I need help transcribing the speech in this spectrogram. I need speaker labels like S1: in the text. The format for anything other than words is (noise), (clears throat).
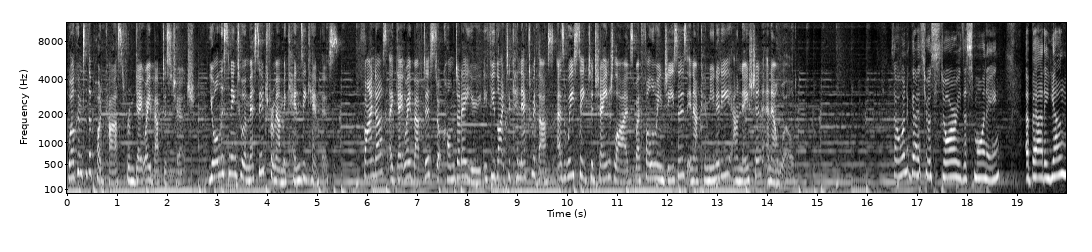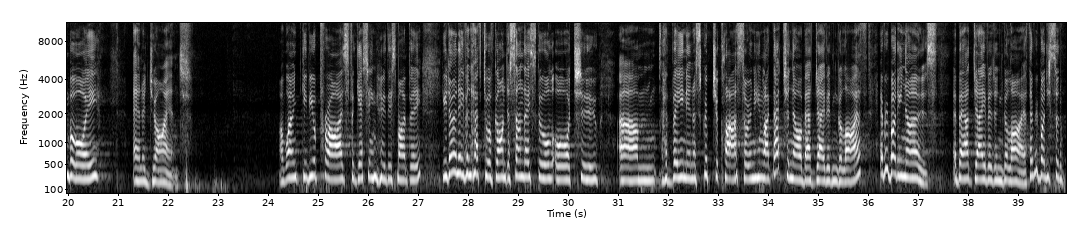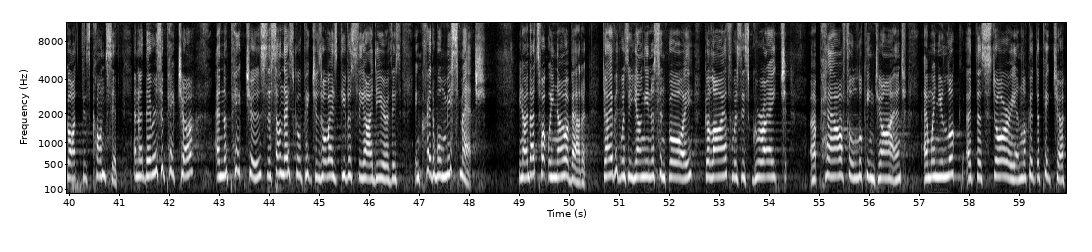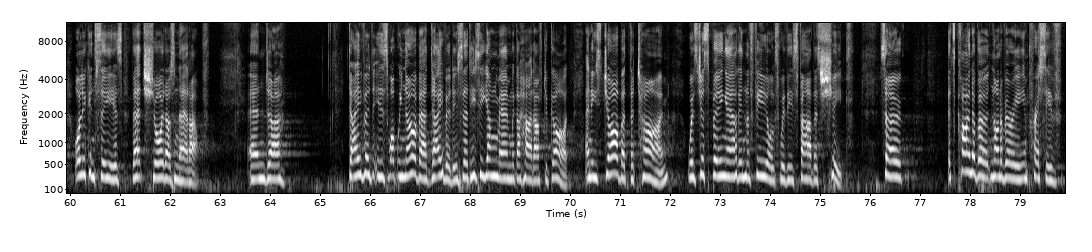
S1: Welcome to the podcast from Gateway Baptist Church. You're listening to a message from our Mackenzie campus. Find us at gatewaybaptist.com.au if you'd like to connect with us as we seek to change lives by following Jesus in our community, our nation, and our world.
S2: So, I want to go through a story this morning about a young boy and a giant. I won't give you a prize for guessing who this might be. You don't even have to have gone to Sunday school or to um, have been in a scripture class or anything like that to know about David and Goliath. Everybody knows about David and Goliath. Everybody sort of got this concept. And there is a picture, and the pictures, the Sunday school pictures, always give us the idea of this incredible mismatch. You know, that's what we know about it. David was a young, innocent boy. Goliath was this great, uh, powerful looking giant. And when you look at the story and look at the picture, all you can see is that sure doesn't add up. And uh, David is what we know about David is that he's a young man with a heart after God. And his job at the time was just being out in the fields with his father's sheep. So it's kind of a, not a very impressive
